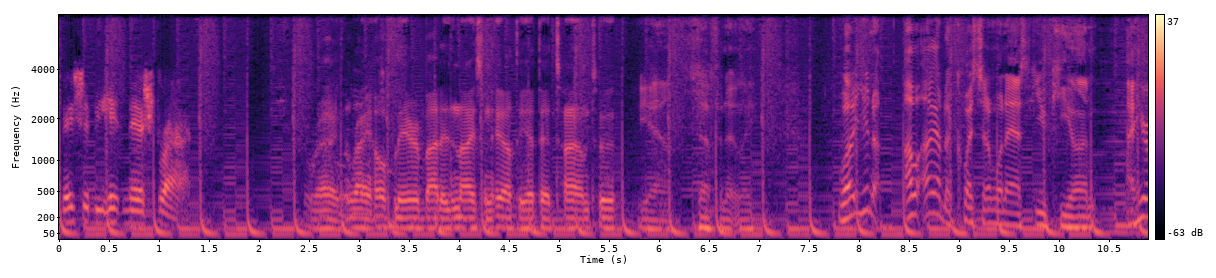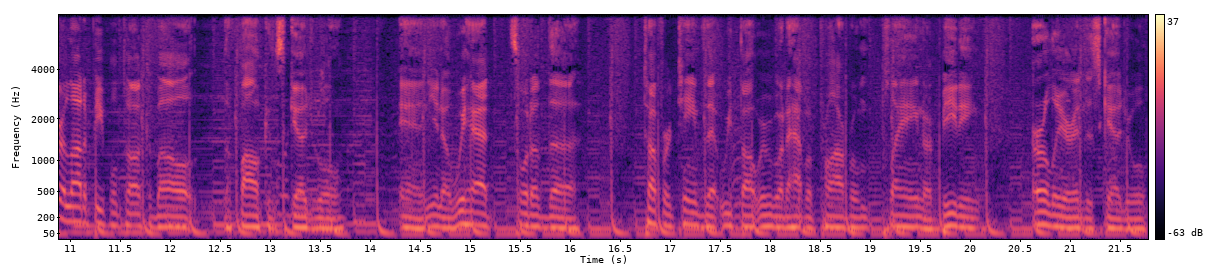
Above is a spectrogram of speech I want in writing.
they should be hitting their stride. Right, right. Hopefully everybody's nice and healthy at that time too. yeah, definitely. Well, you know, I, I got a question I want to ask you, Keion. I hear a lot of people talk about the Falcons schedule, and you know, we had sort of the tougher teams that we thought we were going to have a problem playing or beating earlier in the schedule,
